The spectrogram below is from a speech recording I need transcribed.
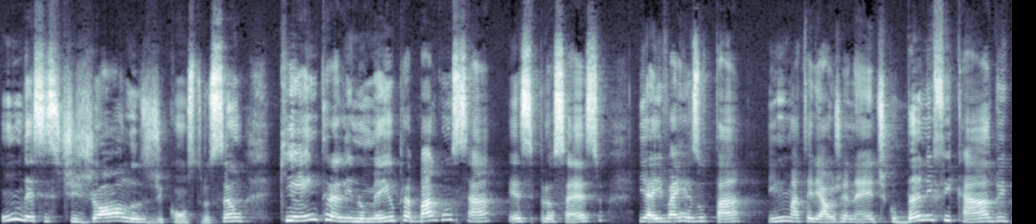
um desses tijolos de construção que entra ali no meio para bagunçar esse processo e aí vai resultar em material genético danificado e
